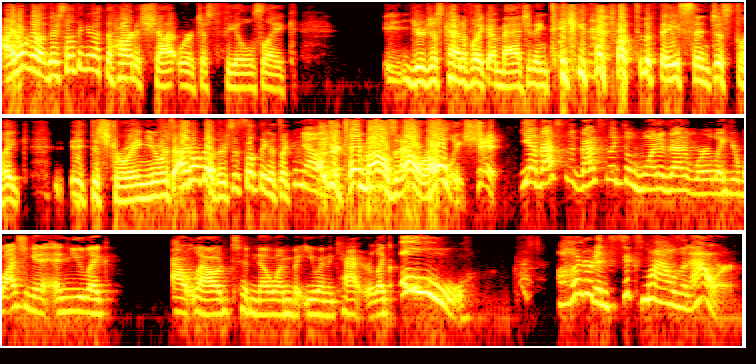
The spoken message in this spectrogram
I don't know. There's something about the hardest shot where it just feels like you're just kind of like imagining taking that puck to the face and just like it destroying you. Or I don't know. There's just something that's like No. 110 miles an hour. Holy shit! yeah that's the, that's like the one event where like you're watching it and you like out loud to no one but you and the cat you're like oh 106 miles an hour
